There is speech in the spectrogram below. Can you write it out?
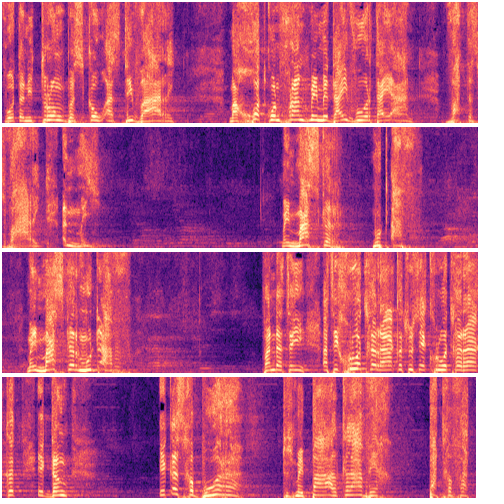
Word in die tronk beskou as die waarheid. Maar God konfront my met daai woord hy aan. Wat is waarheid in my? My masker moet af. My masker moet af. Want as hy as hy groot geraak het soos ek groot geraak het, ek dink ek is gebore toe my pa al klaar weg pad gevat.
